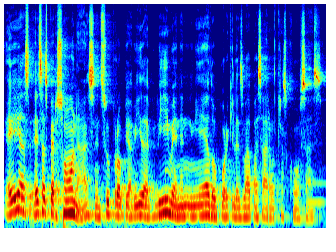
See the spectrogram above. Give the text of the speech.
ellas, esas personas en su propia vida viven en miedo porque les va a pasar otras cosas.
